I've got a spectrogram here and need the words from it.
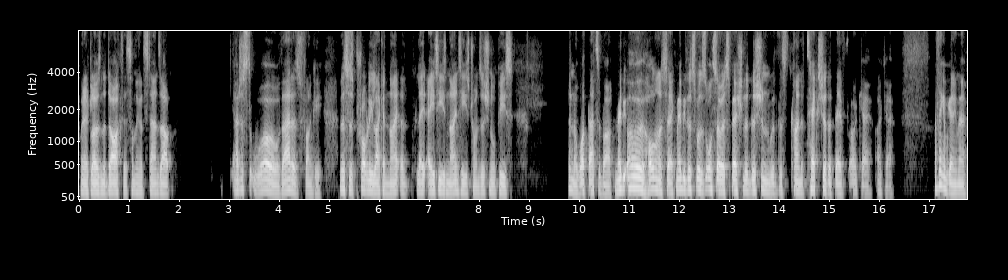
when it glows in the dark, there's something that stands out. I just whoa, that is funky. This is probably like a, ni- a late eighties, nineties transitional piece. I don't know what that's about. Maybe oh, hold on a sec. Maybe this was also a special edition with this kind of texture that they've. Okay, okay. I think I'm getting there.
